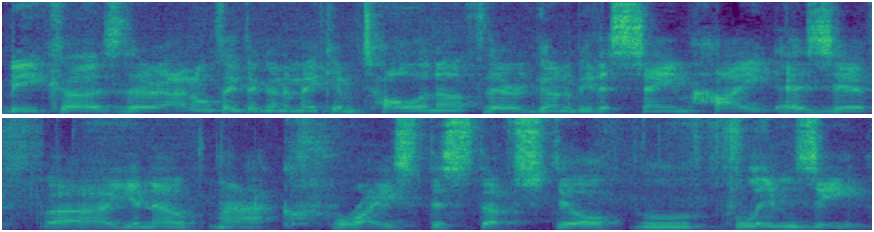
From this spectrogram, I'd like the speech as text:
because they're, I don't think they're going to make him tall enough. They're going to be the same height as if, uh, you know, ah, Christ, this stuff's still flimsy.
